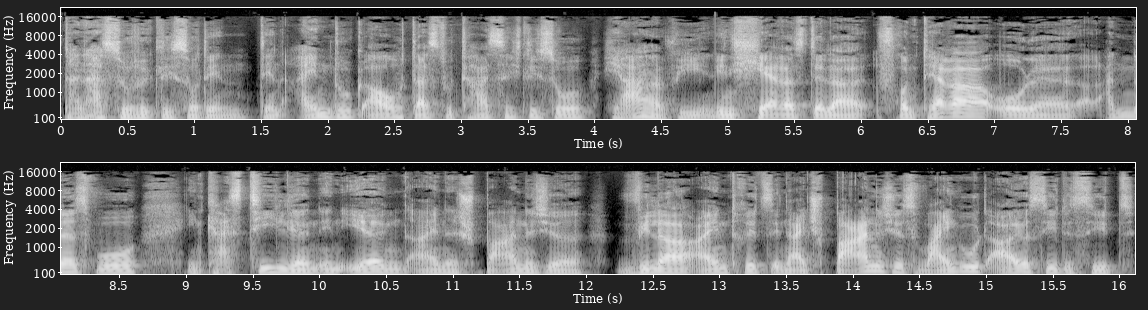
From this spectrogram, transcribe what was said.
dann hast du wirklich so den, den Eindruck auch, dass du tatsächlich so, ja, wie in Jerez de la Frontera oder anderswo in Kastilien in irgendeine spanische Villa eintrittst, in ein spanisches Weingut aussieht. Es sieht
